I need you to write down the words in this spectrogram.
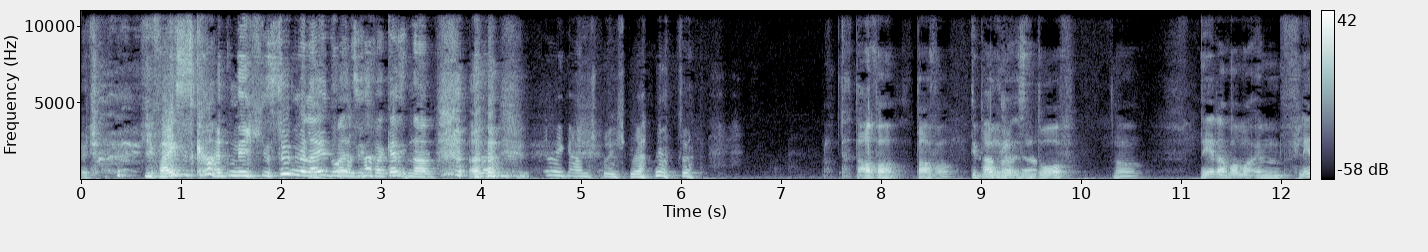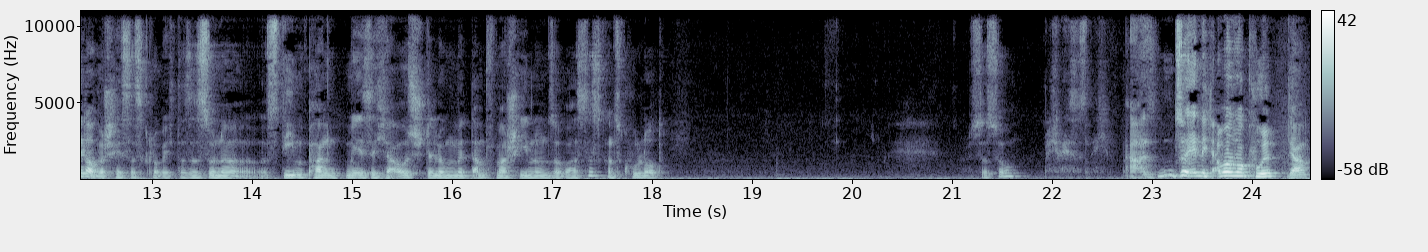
ich weiß es gerade nicht. Es tut mir leid, so, falls ich es vergessen habe. Anspricht. Ja. Da darf er, darf er. Die Darf Branche er, ist ja. ein Dorf. Ja. Nee, da waren wir im Flederwisch, hieß das, glaube ich. Das ist so eine Steampunk-mäßige Ausstellung mit Dampfmaschinen und sowas. Das ist ganz cool dort. Ist das so? Ich weiß es nicht. Ah, so ähnlich, aber es war cool. Ja,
